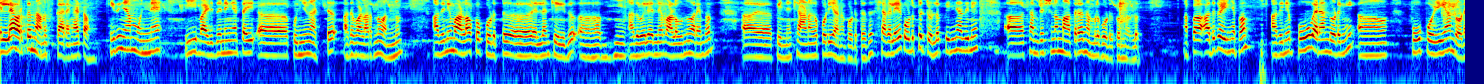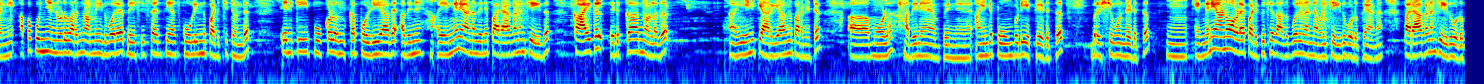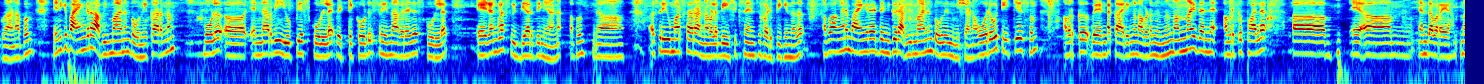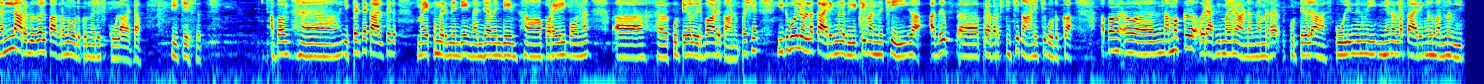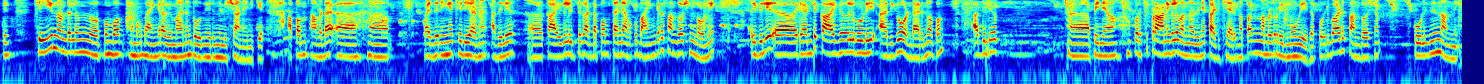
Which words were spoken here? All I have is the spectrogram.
എല്ലാവർക്കും നമസ്കാരം കേട്ടോ. ഇത് ഞാൻ മുന്നേ ഈ വഴുതനങ്ങത്തെ കുഞ്ഞു നട്ട് അത് വളർന്നു വന്നു. അതിന് വളമൊക്കെ കൊടുത്ത് എല്ലാം ചെയ്തു. അതുപോലെ തന്നെ വളമെന്ന് പറയുമ്പം പിന്നെ ചാണകപ്പൊടിയാണ് കൊടുത്തത്. ശകലേ കൊടുത്തിട്ടുള്ളൂ. പിന്നെ അതിന് സംരക്ഷണം മാത്രമേ നമ്മൾ കൊടുക്കുന്നുള്ളൂ. അപ്പോൾ അത് കഴിഞ്ഞപ്പം അതിന് പൂ വരാൻ തുടങ്ങി പൂ പൊഴിയാൻ തുടങ്ങി. അപ്പോൾ കുഞ്ഞ് എന്നോട് പറഞ്ഞു അമ്മ ഇതുപോലെ ബേസിക് സയൻസ് ഞാൻ സ്കൂളിൽ നിന്ന് പഠിച്ചിട്ടുണ്ട്. എനിക്ക് ഈ പൂക്കളൊക്കെ പൊഴിയാതെ അതിനെ എങ്ങനെയാണ് അതിനെ പരാഗണം ചെയ്ത് കായ്കൾ എടുക്കുക എന്നുള്ളത് എനിക്കറിയാമെന്ന് പറഞ്ഞിട്ട് മോൾ അതിനെ പിന്നെ അതിന്റെ പൂമ്പൊടിയൊക്കെ എടുത്ത് ബ്രഷ് കൊണ്ടെടുത്ത് എങ്ങനെയാണോ അവളെ പഠിപ്പിച്ചത് അതുപോലെ തന്നെ അവൾ ചെയ്തു കൊടുക്കുകയാണ് പരാഗണം ചെയ്തു കൊടുക്കുകയാണ്. അപ്പം എനിക്ക് ഭയങ്കര അഭിമാനം തോന്നി. കാരണം മോൾ N R V U P S സ്കൂളിലെ വെട്ടിക്കോട് ശ്രീനാഗരാജ സ്കൂളിലെ ഏഴാം ക്ലാസ് വിദ്യാർത്ഥിനിയാണ്. അപ്പം ശ്രീകുമാർ സാറാണ് അവളെ ബേസിക് സയൻസ് പഠിപ്പിക്കുന്നത്. അപ്പോൾ അങ്ങനെ ഭയങ്കരമായിട്ട് എനിക്കൊരു അഭിമാനം തോന്നിയ നിമിഷമാണ്. ഓരോ ടീച്ചേഴ്സും അവർക്ക് വേണ്ട കാര്യങ്ങൾ അവിടെ നിന്ന് നന്നായി തന്നെ അവർക്ക് പല എന്താ പറയുക നല്ല അറിവുകൾ പകർന്നു കൊടുക്കുന്ന ഒരു സ്കൂളാണ് കേട്ടോ ടീച്ചേഴ്സ്. അപ്പം ഇപ്പോഴത്തെ കാലത്ത് മയക്കുമരുന്നിന്റെയും കഞ്ചാവിന്റെയും പുറയിൽ പോകുന്ന കുട്ടികൾ ഒരുപാട് കാണും. പക്ഷേ ഇതുപോലുള്ള കാര്യങ്ങൾ വീട്ടിൽ വന്ന് ചെയ്യുക അത് പ്രവർത്തിച്ച് കാണിച്ചു കൊടുക്കുക അപ്പം നമുക്ക് ഒരു അഭിമാനമാണ് നമ്മുടെ കുട്ടികൾ ആ സ്കൂളിൽ നിന്ന് ഇങ്ങനെയുള്ള കാര്യങ്ങൾ വന്ന് വീട്ടിൽ ചെയ്യുന്നുണ്ടല്ലോ എന്ന് ഓർക്കുമ്പോൾ നമുക്ക് ഭയങ്കര അഭിമാനം തോന്നിയ ഒരു നിമിഷമാണ് എനിക്ക്. അപ്പം അവിടെ വഴുതനങ്ങ ചെടിയാണ്. അതിൽ കായ്കളിട്ട് കണ്ടപ്പം തന്നെ നമുക്ക് ഭയങ്കര സന്തോഷം തോന്നി. ഇതിൽ രണ്ട് കായികകൾ കൂടി അധികം ഉണ്ടായിരുന്നു. അപ്പം അതിൽ പിന്നെ കുറച്ച് പ്രാണികൾ വന്ന് അതിനെ കടിച്ചായിരുന്നു. അപ്പം അത് നമ്മൾ റിമൂവ് ചെയ്തു. അപ്പോൾ ഒരുപാട് സന്തോഷം. സ്കൂളിൽ നിന്ന് നന്ദി.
